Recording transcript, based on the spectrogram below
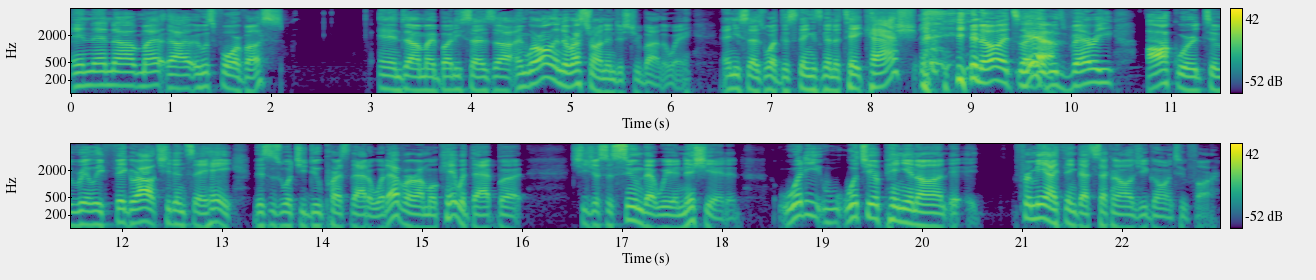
and then uh, my uh, it was four of us, and uh, my buddy says, uh, and we're all in the restaurant industry, by the way. And he says, "What? This thing is going to take cash?" you know, it's like, Yeah. it was very awkward to really figure out. She didn't say, "Hey, this is what you do. Press that or whatever." I'm okay with that, but she just assumed that we initiated. What do you? What's your opinion on? For me, I think that's technology going too far.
